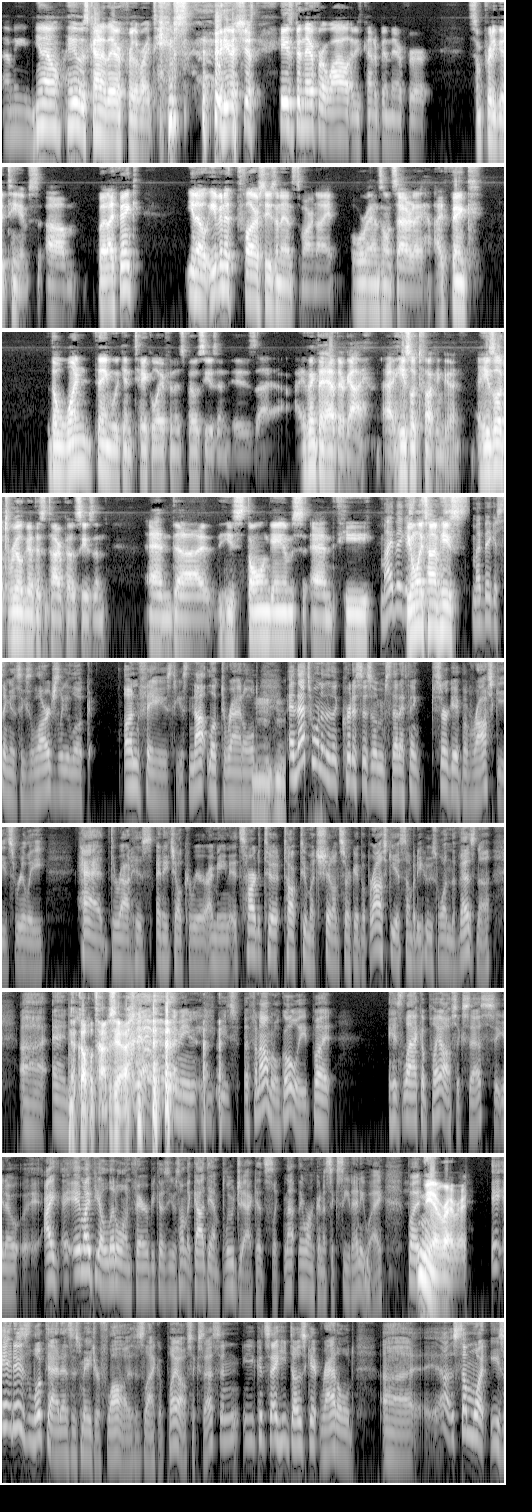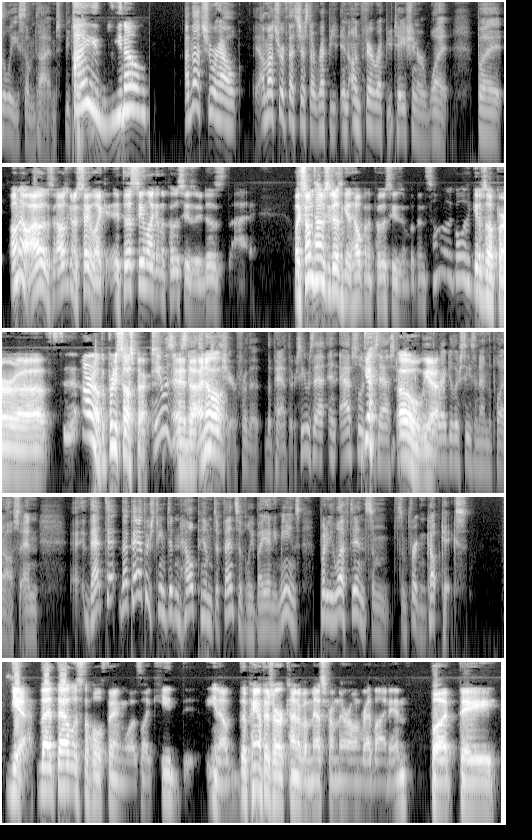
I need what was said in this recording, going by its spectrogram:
I mean, you know, he was kind of there for the right teams. he was just he's been there for a while, and he's kind of been there for some pretty good teams. Um, but I think, you know, even if the Flyer season ends tomorrow night or ends on Saturday, I think the one thing we can take away from this postseason is uh, I think they have their guy. Uh, he's looked fucking good. He's looked real good this entire postseason and uh, he's stolen games, and he. My biggest. The only time he's. My biggest thing is he's largely look unfazed. He's not looked rattled, mm-hmm. and that's one of the criticisms that I think Sergei Bobrovsky's really had throughout his NHL career. I mean, it's hard to t- talk too much shit on Sergei Bobrovsky as somebody who's won the Vezina. Uh, and a couple times, yeah. yeah, I mean, he, he's a phenomenal goalie, but his lack of playoff success, you know, I it might be a little unfair because he was on the goddamn Blue Jackets. Like, not they weren't going to succeed anyway. But yeah, right, right. It, it is looked at as his major flaw is his lack of playoff success, and you could say he does get rattled uh, somewhat easily sometimes. Because I, you know, I'm not sure how. I'm not sure if that's just a repu- an unfair reputation or what. But oh no, I was I was gonna say like it does seem like in the postseason he does like sometimes he doesn't get help in the postseason, but then some of the goals he gives up are uh, I don't know they're pretty suspect. He was and uh, I know for the, the Panthers. He was an absolute yeah. disaster. Oh yeah, the regular season and the playoffs, and that that Panthers team didn't help him defensively by any means, but he left in some some friggin' cupcakes. Yeah, that that was the whole thing. Was like he, you know, the Panthers are kind of a mess from their own red line in, but they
